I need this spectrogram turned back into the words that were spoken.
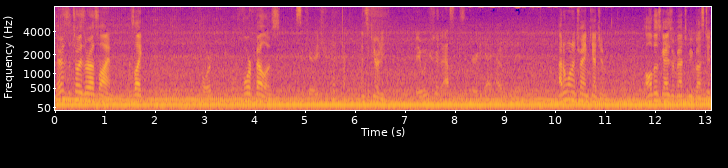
There's the Toys R Us line. There's like Four four fellows security. in security. Maybe we should ask the security guy how we did. I don't want to try and catch him. All those guys are about to be busted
